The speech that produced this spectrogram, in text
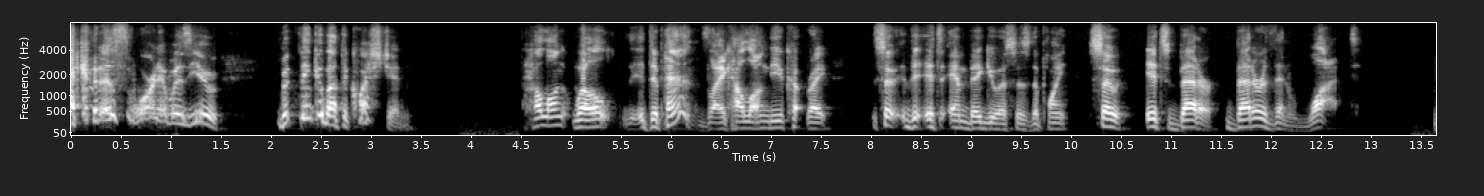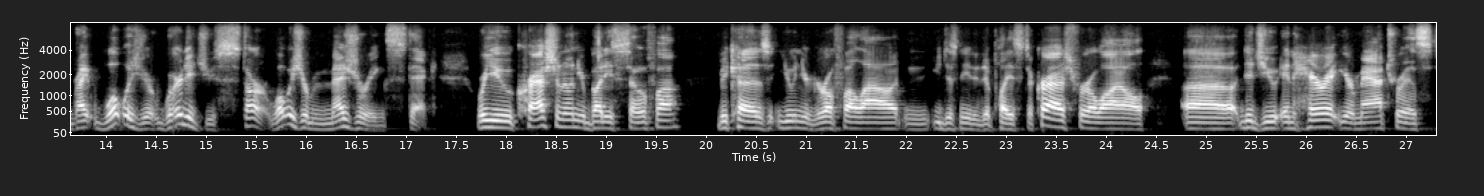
I could have sworn it was you. But think about the question. How long? Well, it depends. Like, how long do you cut, right? So it's ambiguous, is the point. So it's better. Better than what? Right? What was your, where did you start? What was your measuring stick? Were you crashing on your buddy's sofa? Because you and your girl fell out and you just needed a place to crash for a while? Uh, did you inherit your mattress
